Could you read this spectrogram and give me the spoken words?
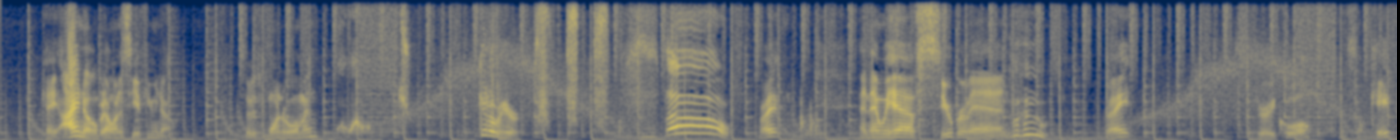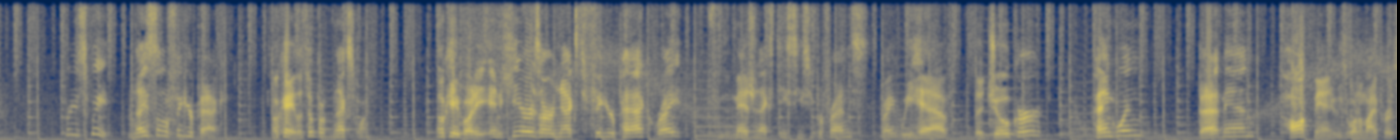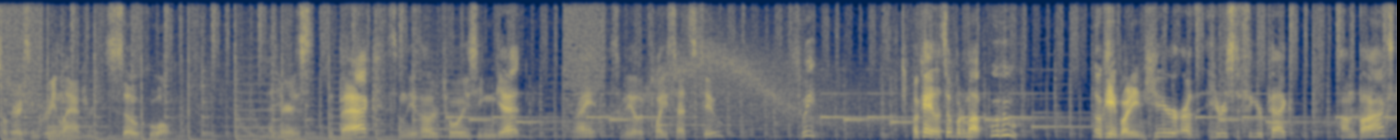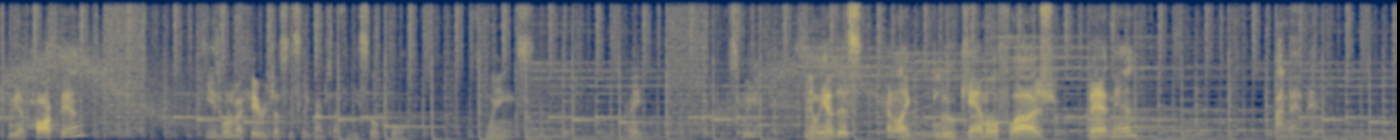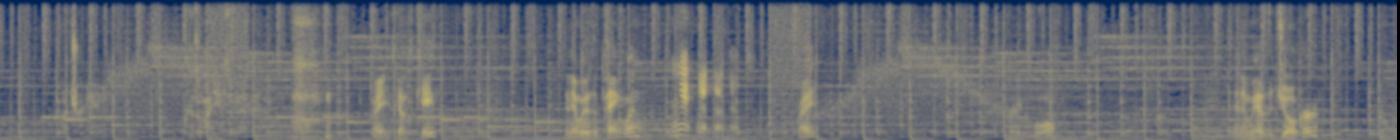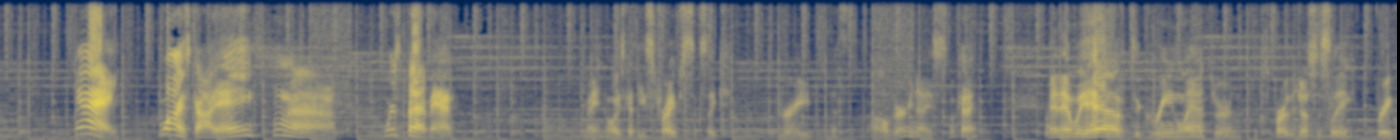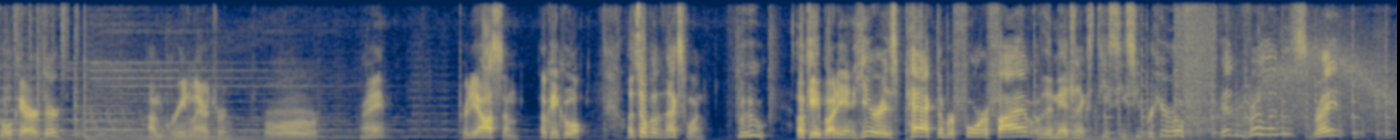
Okay, I know, but I want to see if you know. There's Wonder Woman. Get over here. Oh! Right? And then we have Superman. Woohoo! Right? Very cool. Little cape. Pretty sweet. Nice little figure pack. Okay, let's open up the next one. Okay, buddy, and here's our next figure pack, right? From the Imaginext DC Super Friends, right? We have the Joker, Penguin, Batman, Hawkman, who's one of my personal favorites, and Green Lantern. So cool. And here's the back, some of these other toys you can get, right? Some of the other playsets too. Sweet. Okay, let's open them up. Woohoo! Okay, buddy, and here are the, here's the figure pack unboxed. We have Hawkman. He's one of my favorite Justice League members. I think he's so cool. Wings, right? Pretty sweet. And then we have this kind of like blue camouflage Batman. I'm Batman. What's your name? Because my name's Batman. right? He's got his cape. And then we have the penguin. right? Very cool. And then we have the Joker. Hey! Wise guy, eh? Where's Batman? Right? Oh, he's got these stripes. Looks like very, that's, oh, very nice. Okay. And then we have the Green Lantern, which is part of the Justice League. Very cool character. I'm Green Lantern. Right? Pretty awesome. Okay, cool. Let's open up the next one. Woohoo! Okay, buddy, and here is pack number four or five of the Imaginext DC superhero and villains, right?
